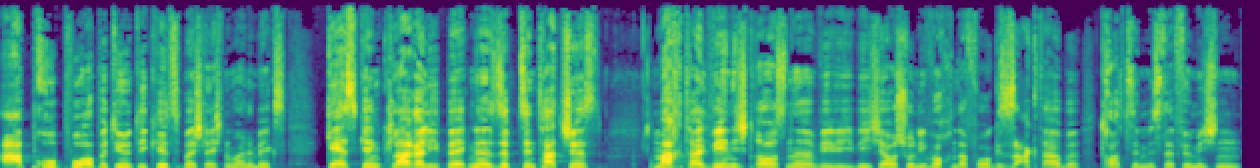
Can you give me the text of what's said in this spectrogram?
Apropos Opportunity Kills bei schlechten Running Backs. Gaskin, klarer Leadback, ne, 17 Touches. Macht halt wenig draus, ne, wie, wie ich auch schon die Wochen davor gesagt habe. Trotzdem ist er für mich ein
